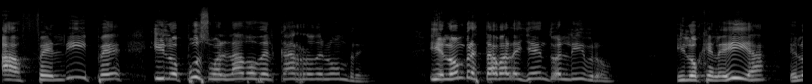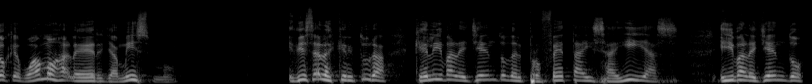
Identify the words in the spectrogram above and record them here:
a Felipe y lo puso al lado del carro del hombre. Y el hombre estaba leyendo el libro. Y lo que leía es lo que vamos a leer ya mismo. Y dice la escritura que él iba leyendo del profeta Isaías. Iba leyendo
